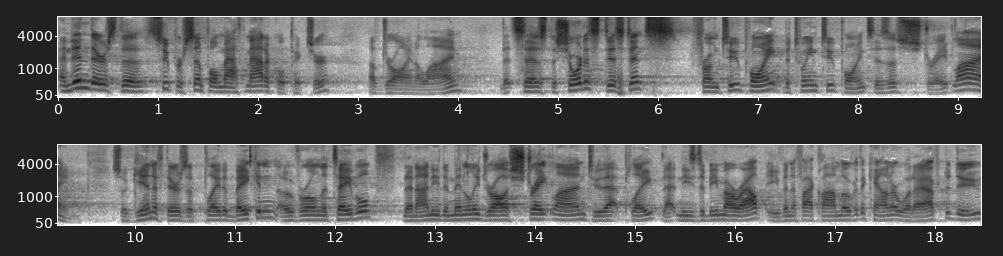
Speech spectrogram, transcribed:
And then there's the super simple mathematical picture of drawing a line that says the shortest distance from two point between two points is a straight line. So again, if there's a plate of bacon over on the table, then I need to mentally draw a straight line to that plate. That needs to be my route, even if I climb over the counter, what I have to do,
